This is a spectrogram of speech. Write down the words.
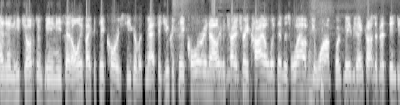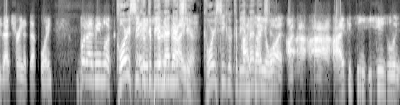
And then he joked with me and he said, only if I could take Corey Seager with me. I said, you could take Corey and I'll even try to trade Kyle with him as well if you want. But maybe then Mets didn't do that trade at that point. But I mean, look, Corey Seager could be a Met next year. Corey Seager could be a Met next year. I tell you what, I, I I I could see easily.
